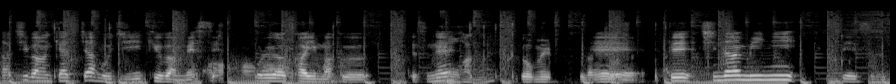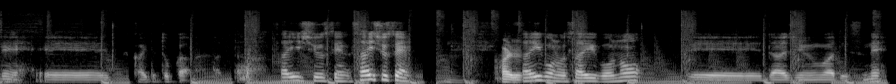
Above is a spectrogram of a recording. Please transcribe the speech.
8番キャッチャー藤井、9番メッセ。これが開幕です後ね。半のね。どめえー、で、ちなみにですね、えー、書いてとかあったな最終戦、最終戦、はい。最後の最後の、えー、打順はですね、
